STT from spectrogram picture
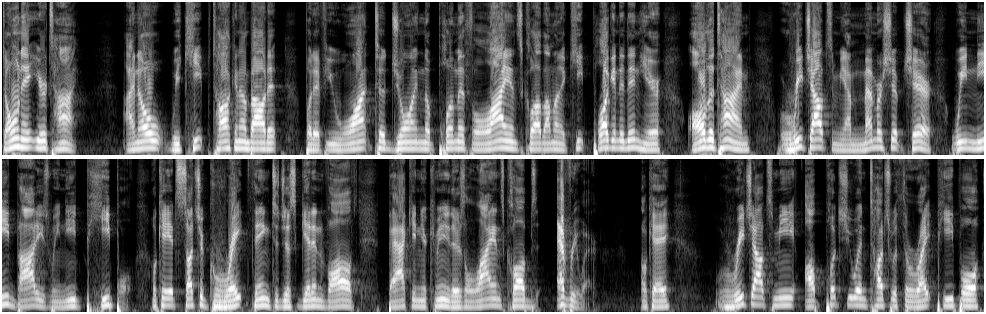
Donate your time. I know we keep talking about it, but if you want to join the Plymouth Lions Club, I'm going to keep plugging it in here all the time. Reach out to me. I'm membership chair. We need bodies, we need people. Okay, it's such a great thing to just get involved back in your community. There's Lions clubs everywhere okay? Reach out to me. I'll put you in touch with the right people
